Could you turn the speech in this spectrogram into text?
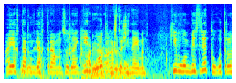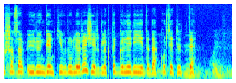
аяқтарын 녹여서 лақтырамын содан кейін 다리를 отырғышты 만들고. жинаймын ким 15 рет отырғыш жасап үйренген кейбіреулері жергілікті галереяда да көрсетіліпті 안에 내포된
